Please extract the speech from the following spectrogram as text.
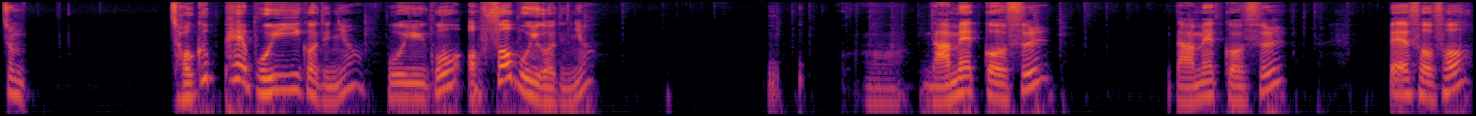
좀 저급해 보이거든요. 보이고 없어 보이거든요. 어, 남의 것을 남의 것을 뺏어서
